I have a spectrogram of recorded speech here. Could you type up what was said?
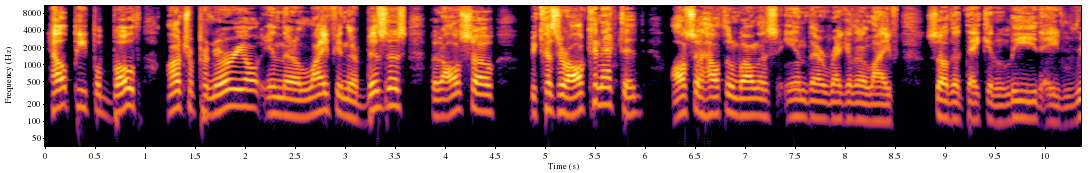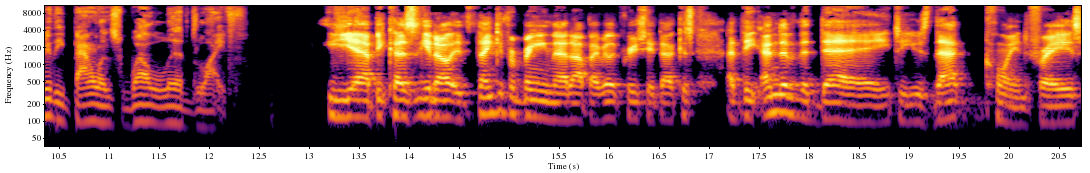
help people both entrepreneurial in their life in their business, but also because they're all connected, also health and wellness in their regular life so that they can lead a really balanced, well-lived life. Yeah, because you know, thank you for bringing that up. I really appreciate that because at the end of the day, to use that coined phrase,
